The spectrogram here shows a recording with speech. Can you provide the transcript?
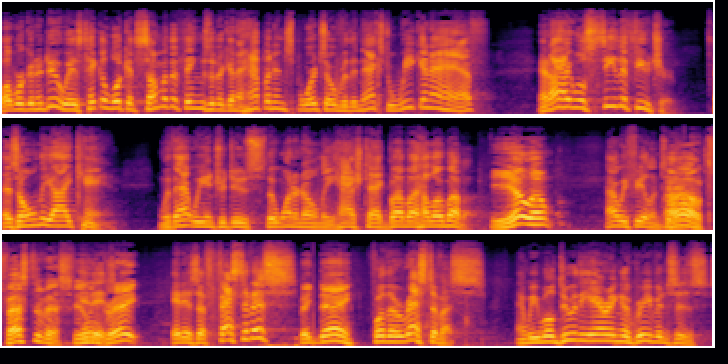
what we're going to do is take a look at some of the things that are going to happen in sports over the next week and a half, and I will see the future as only I can. With that, we introduce the one and only hashtag Bubba. Hello, Bubba. Yellow. How are we feeling today? Oh, it's Festivus. Feeling It great. It is a Festivus Big day. for the rest of us. And we will do the airing of grievances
